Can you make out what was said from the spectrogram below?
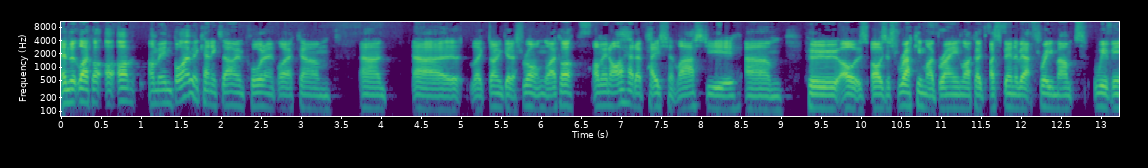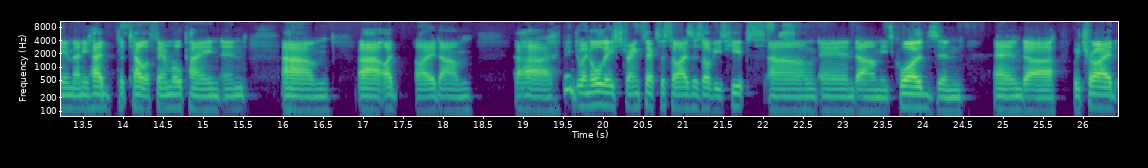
And that, like, I, I, I mean, biomechanics are important. Like, um, uh, uh, like, don't get us wrong. Like, I, I mean, I had a patient last year, um, who I was I was just racking my brain. Like I, I spent about three months with him, and he had patellofemoral pain, and um, uh, I'd I'd um, uh, been doing all these strength exercises of his hips um, and um, his quads, and and uh, we tried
